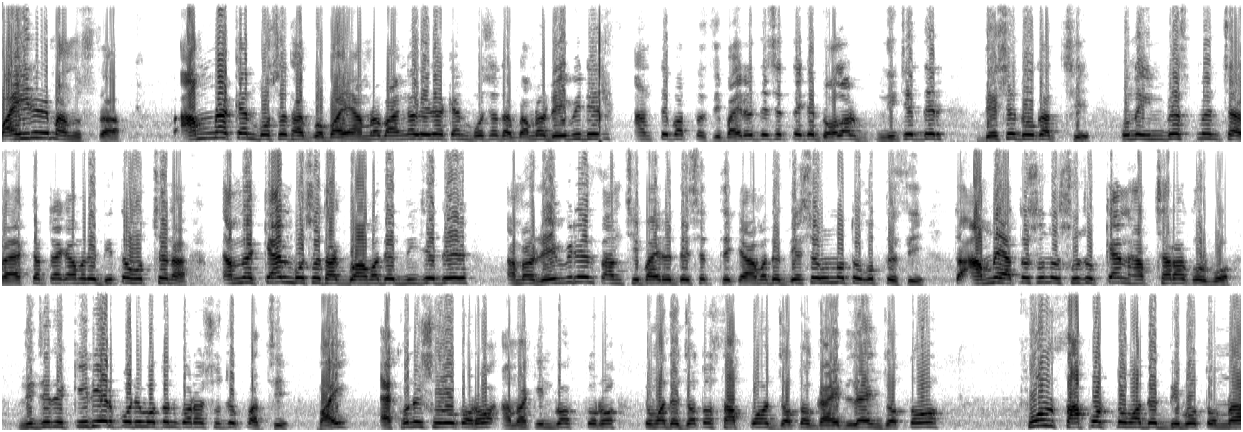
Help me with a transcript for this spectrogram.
বাইরের মানুষরা। আমরা কেন বসে থাকব ভাই? আমরা বাঙালিরা কেন বসে থাকব? আমরা রেভিডেন্স আনতে পারতেছি। বাইরের দেশের থেকে ডলার নিজেদের দেশে ঢোকাচ্ছি। কোনো ইনভেস্টমেন্ট ছাড়া একটা টাকা আমাদের দিতে হচ্ছে না। আমরা কেন বসে থাকব? আমাদের নিজেদের আমরা রেভিডেন্স আনছি বাইরের দেশের থেকে। আমাদের দেশের উন্নত করতেছি। তো আমরা এত সুন্দর সুযোগ কেন হাতছাড়া করব? নিজেদের কেরিয়ার পরিবর্তন করার সুযোগ পাচ্ছি। ভাই, এখনই শুরু করো। আমাকে ইনবক্স করো। তোমাদের যত সাপোর্ট যত গাইডলাইন যত ফুল সাপোর্ট তোমাদের দিব তোমরা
